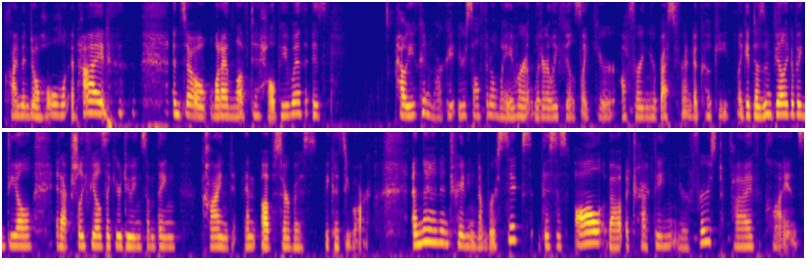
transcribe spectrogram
climb into a hole and hide. and so, what I love to help you with is how you can market yourself in a way where it literally feels like you're offering your best friend a cookie. Like it doesn't feel like a big deal. It actually feels like you're doing something kind and of service because you are. And then in training number six, this is all about attracting your first five clients.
